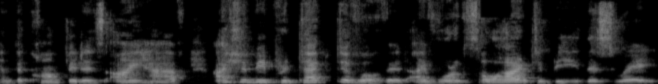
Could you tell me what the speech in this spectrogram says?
and the confidence I have, I should be protective of it. I've worked so hard to be this way.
